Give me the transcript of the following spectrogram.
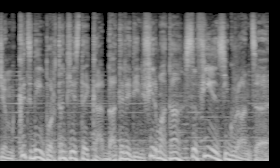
înțelegem cât de important este ca datele din firma ta să fie în siguranță.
